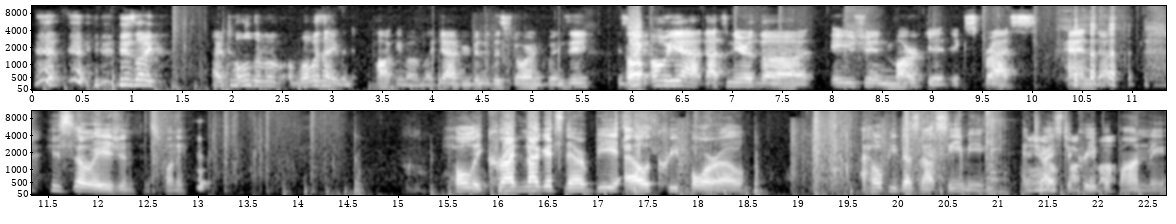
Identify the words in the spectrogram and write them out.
He's like, I told him, what was I even talking about? I'm like, yeah, have you been to the store in Quincy? He's Oh. like, oh yeah, that's near the Asian Market Express Panda. He's so Asian. It's funny. Holy crud nuggets, there be El Creeporo. I hope he does not see me and tries to creep upon me.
